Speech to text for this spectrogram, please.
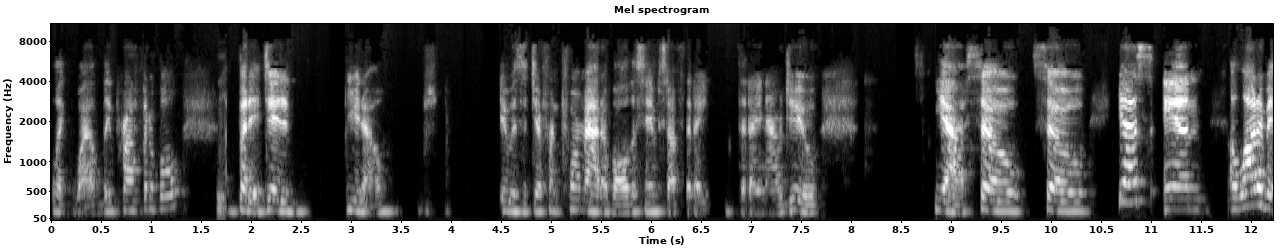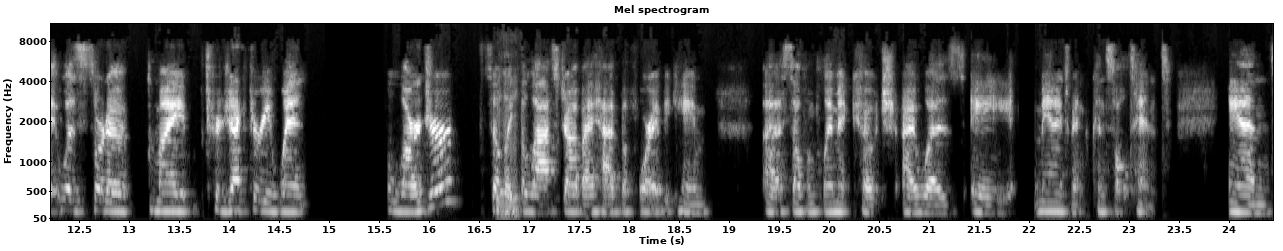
like wildly profitable, mm. but it did, you know, it was a different format of all the same stuff that I that I now do. Yeah, so so yes, and a lot of it was sort of my trajectory went larger. So mm-hmm. like the last job I had before I became a self-employment coach, I was a management consultant. And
